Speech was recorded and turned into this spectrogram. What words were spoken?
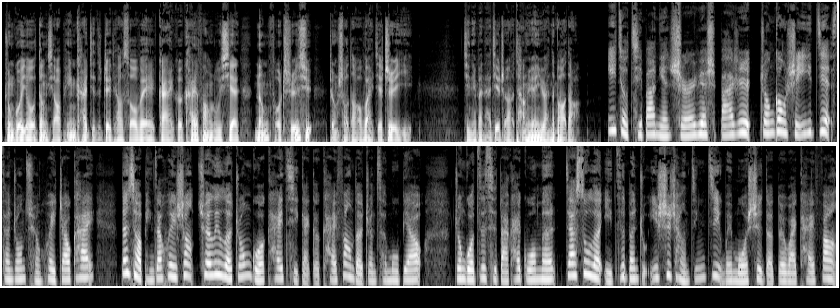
中国由邓小平开启的这条所谓改革开放路线能否持续，正受到外界质疑。今天，本台记者唐媛媛的报道：一九七八年十二月十八日，中共十一届三中全会召开，邓小平在会上确立了中国开启改革开放的政策目标。中国自此打开国门，加速了以资本主义市场经济为模式的对外开放。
